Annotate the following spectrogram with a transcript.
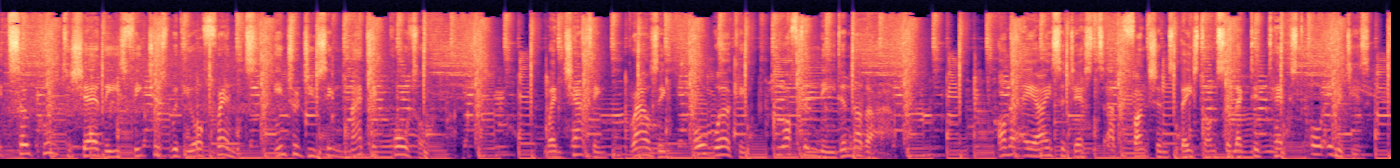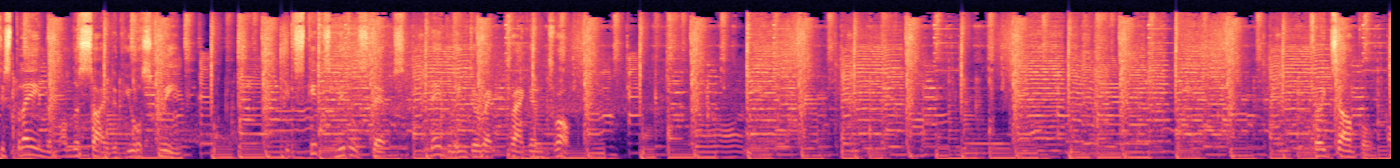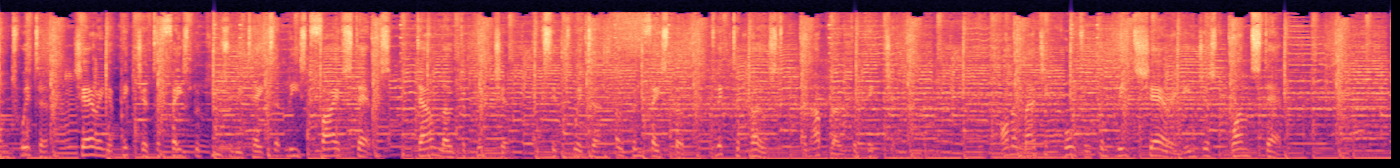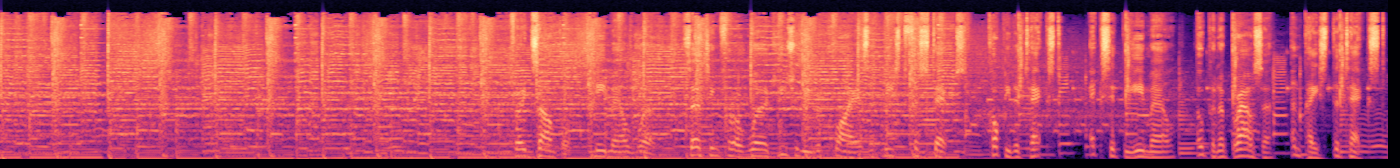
It's so cool to share these features with your friends. Introducing Magic Portal. When chatting, browsing, or working, you often need another app. Honor AI suggests app functions based on selected text or images, displaying them on the side of your screen. It skips middle steps, enabling direct drag and drop. For example, on Twitter, sharing a picture to Facebook usually takes at least five steps. Download the picture, exit Twitter, open Facebook, click to post, and upload the picture. Honor Magic Portal completes sharing in just one step. For example, in email work, searching for a word usually requires at least four steps. Copy the text, exit the email, open a browser, and paste the text.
